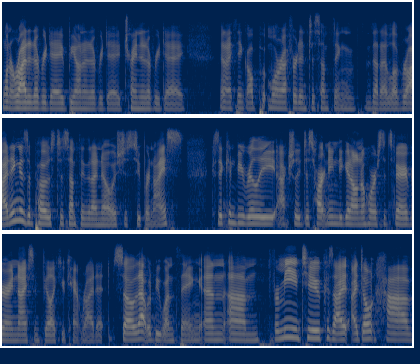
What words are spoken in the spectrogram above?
want to ride it every day, be on it every day, train it every day. And I think I'll put more effort into something that I love riding as opposed to something that I know is just super nice because it can be really actually disheartening to get on a horse that's very very nice and feel like you can't ride it. So that would be one thing. And um, for me too because I, I don't have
